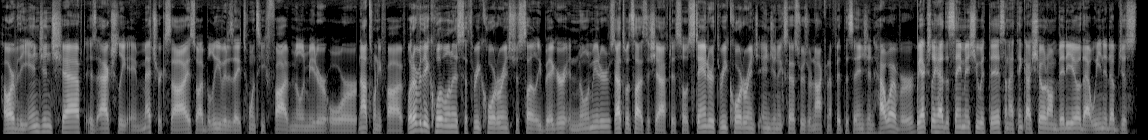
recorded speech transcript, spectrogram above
However, the engine shaft is actually a metric size, so I believe it is a 25 millimeter or not 25, whatever the equivalent is to three quarter inch, just slightly bigger in millimeters. That's what size the shaft is. So standard three quarter inch engine accessories are not gonna fit this engine. However, we actually had the same issue with this, and I think I showed on video that we ended up just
